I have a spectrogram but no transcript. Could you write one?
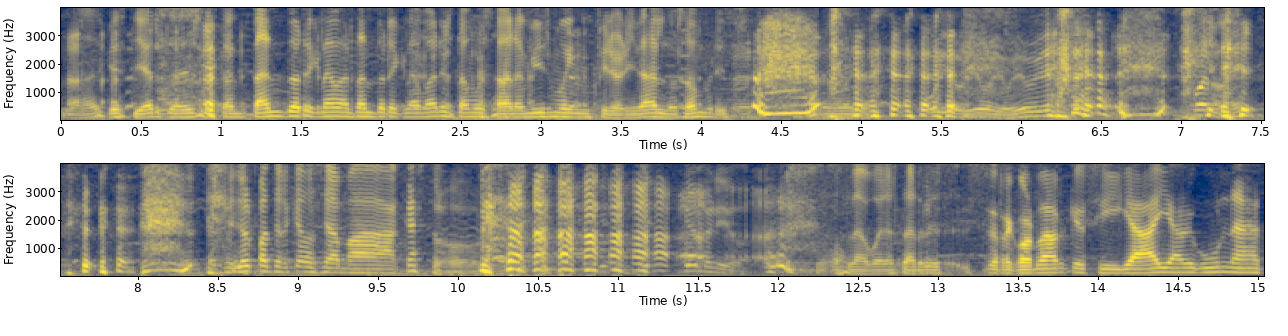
No, es que es cierto, es que con tanto reclamar, tanto reclamar, estamos ahora mismo en inferioridad los hombres. Pero bueno. Uy, uy, uy, uy, uy. Bueno, eh, señor patriarcado se llama Castro. Bien- Bienvenido. Hola, buenas tardes. Recordar que si hay alguna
